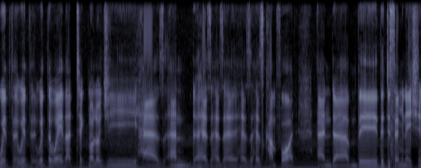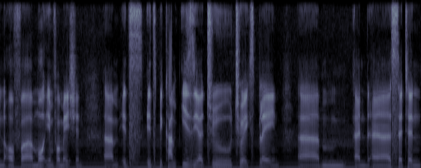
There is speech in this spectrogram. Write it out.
with with with the way that technology has and has has has has come forward and um, the the dissemination of uh, more information um, it's it's become easier to to explain um, and uh, certain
